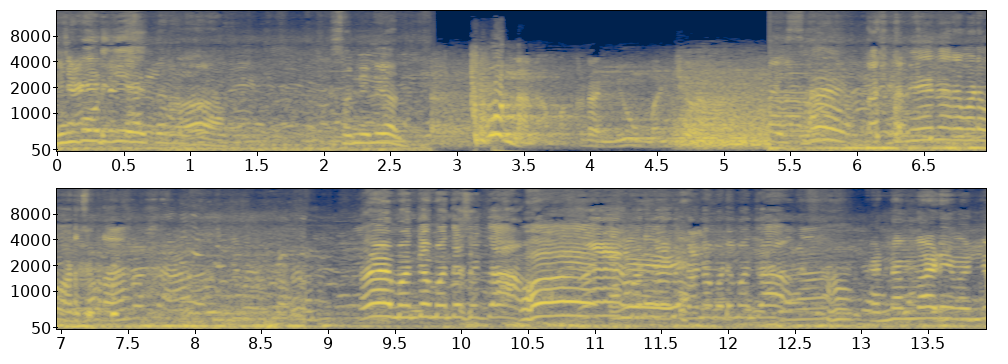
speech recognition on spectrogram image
ನಿಮ್ಗೂ ಹುಡುಗಿ ಸನ್ನಿ ಲಿಯೋನ್. ಏನಾರ ಮಾಡಿ ನೀವು ಏ ಮಂಜ ಮಂಜ ಸಿಗ್ದ. ಕಣ್ಣ ಬಡಿ ಮಂಜ ಕಣ್ಣಂಬಾಡಿ ಮಂಜ.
